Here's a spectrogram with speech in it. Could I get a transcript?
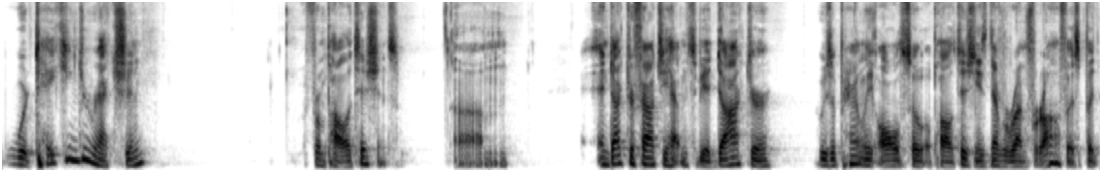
we're taking direction from politicians. Um, and Dr. Fauci happens to be a doctor who's apparently also a politician. He's never run for office, but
